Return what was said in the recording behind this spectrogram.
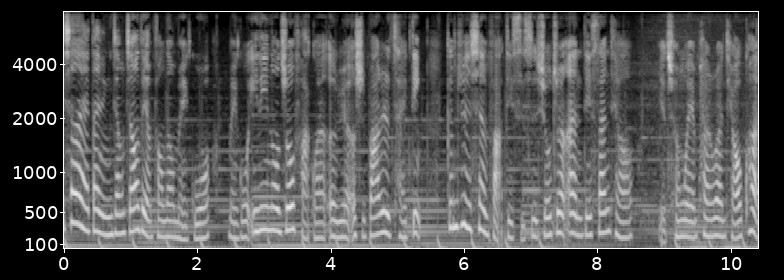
接下来带您将焦点放到美国。美国伊利诺州法官二月二十八日裁定，根据宪法第十四修正案第三条，也称为叛乱条款，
